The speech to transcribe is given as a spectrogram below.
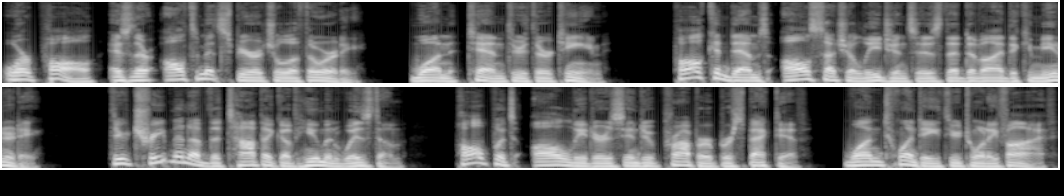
or Paul as their ultimate spiritual authority. 1 10 through 13. Paul condemns all such allegiances that divide the community. Through treatment of the topic of human wisdom, Paul puts all leaders into proper perspective. 120 through 25.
